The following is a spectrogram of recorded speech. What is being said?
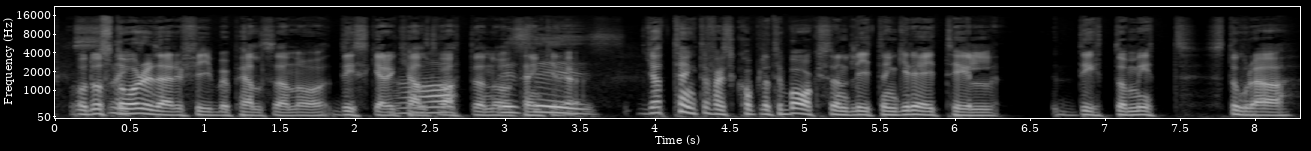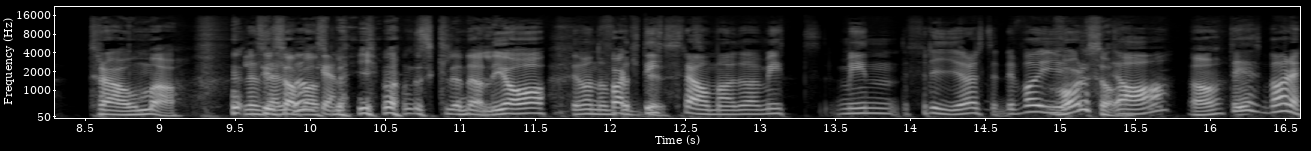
och då står du där i fiberpälsen och diskar i kallt vatten och tänker... precis. Jag tänkte faktiskt koppla tillbaka en liten grej till ditt och mitt stora trauma tillsammans med Johannes Klenell. Ja, Det var nog faktiskt. ditt trauma, det var mitt, min frigörelse. Det var, ju, Var det så? Ja, Ja. det var det.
